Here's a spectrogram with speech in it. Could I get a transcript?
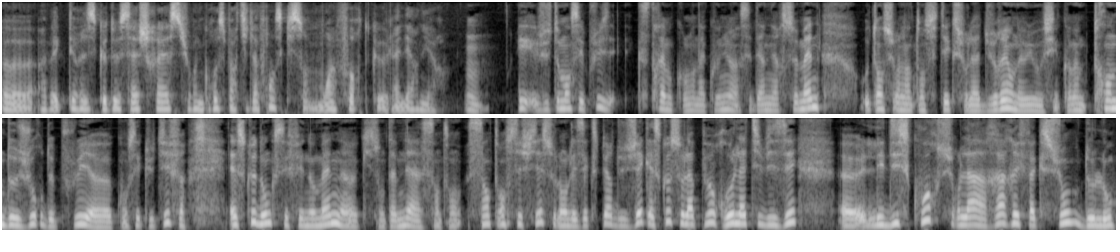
avec des risques de sécheresse sur une grosse partie de la France qui sont moins fortes que l'année dernière. Mmh. Et justement, c'est plus extrême que l'on a connu hein, ces dernières semaines, autant sur l'intensité que sur la durée. On a eu aussi quand même 32 jours de pluie euh, consécutifs. Est-ce que donc ces phénomènes euh, qui sont amenés à s'intensifier selon les experts du GIEC, est-ce que cela peut relativiser euh, les discours sur la raréfaction de l'eau?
